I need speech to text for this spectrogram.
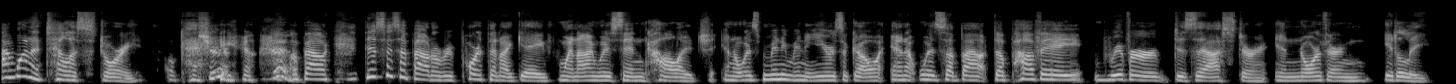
I want to tell a story Okay. Sure. Yeah. About this is about a report that I gave when I was in college, and it was many, many years ago. And it was about the Piave River disaster in northern Italy.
